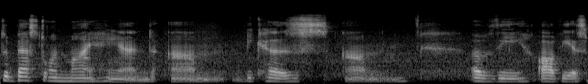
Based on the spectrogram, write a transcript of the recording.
The best on my hand um, because um, of the obvious,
